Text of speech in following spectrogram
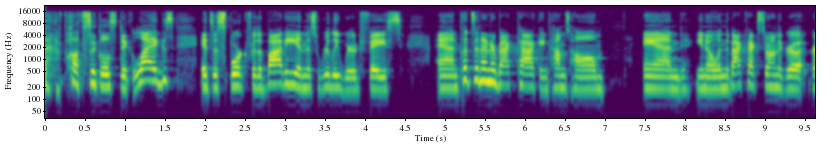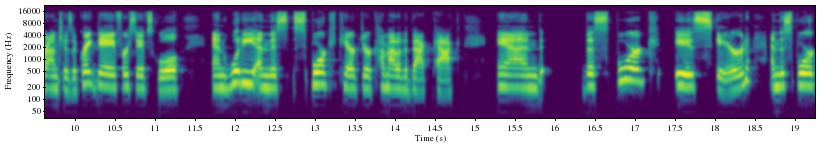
popsicle stick legs. It's a spork for the body and this really weird face, and puts it in her backpack and comes home. And, you know, when the backpack's thrown on the gr- ground, she has a great day, first day of school. And Woody and this spork character come out of the backpack. And the spork is scared, and the spork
